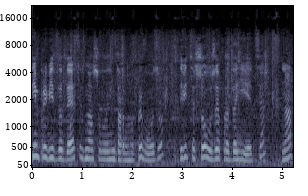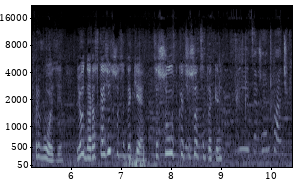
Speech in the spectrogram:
Всім привіт з Одеси, з нашого легендарного привозу. Дивіться, що вже продається на привозі. Люда, розкажіть, що це таке? Це шубка чи що це таке? Ні, це вже альпачки.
